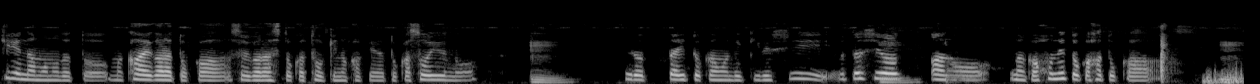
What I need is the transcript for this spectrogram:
綺麗なものだと、まあ貝殻とか、そういうガラスとか陶器のかけらとか、そういうのをうん。拾ったりとかもできるし、私は、うん。あの、なんか骨とか歯とかうん。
